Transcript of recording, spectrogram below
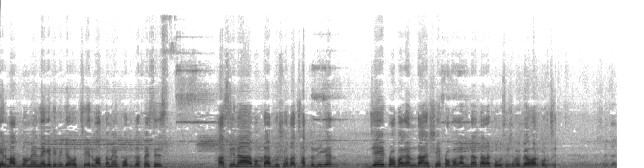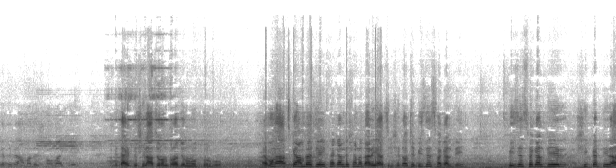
এর মাধ্যমে নেগেটিভিটি হচ্ছে, এর মাধ্যমে প্রতিত ফেসিস হাসিনা এবং তার দূষরা ছাত্রলীগের যে প্রপাগান্ডা, সেই প্রপাগান্ডা তারা টুলস হিসেবে ব্যবহার করছে। সে জায়গা থেকে আমাদের সবাইকে আমি দায়িত্বশীল আচরণ করার জন্য অনুরোধ করব। এবং আজকে আমরা যেই ফ্যাকাল্টির সামনে দাঁড়িয়ে আছি, সেটা হচ্ছে বিজনেস ফ্যাকাল্টি বিজনেস ফ্যাকাল্টির শিক্ষার্থীরা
